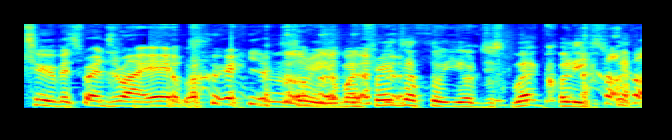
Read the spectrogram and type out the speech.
Two of his friends right here, bro. Sorry, you're my friends. I thought you're just work colleagues. man.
